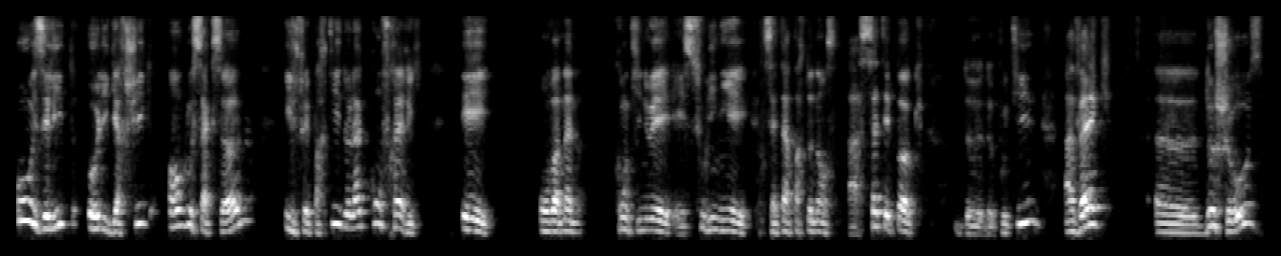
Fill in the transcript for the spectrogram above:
aux élites oligarchiques anglo-saxonnes. Il fait partie de la confrérie. Et on va même continuer et souligner cette appartenance à cette époque de, de Poutine avec euh, deux choses.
